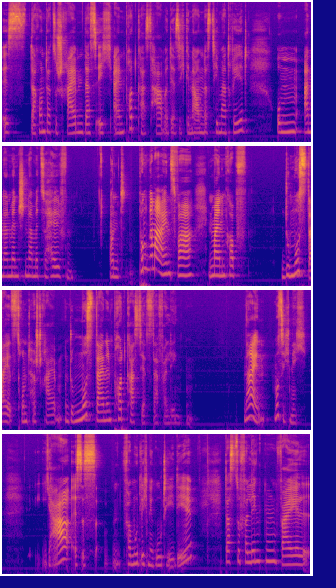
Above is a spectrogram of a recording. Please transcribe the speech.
ist darunter zu schreiben, dass ich einen Podcast habe, der sich genau um das Thema dreht um anderen Menschen damit zu helfen. Und Punkt Nummer eins war in meinem Kopf, du musst da jetzt drunter schreiben und du musst deinen Podcast jetzt da verlinken. Nein, muss ich nicht. Ja, es ist vermutlich eine gute Idee, das zu verlinken, weil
